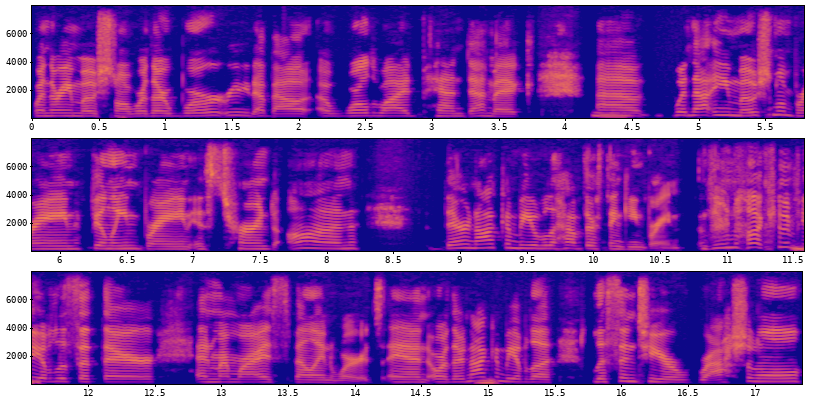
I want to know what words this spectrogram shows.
when they're emotional, where they're worried about a worldwide pandemic, mm. uh, when that emotional brain, feeling brain is turned on on, they're not going to be able to have their thinking brain. They're not going to be able to sit there and memorize spelling words, and or they're not going to be able to listen to your rational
